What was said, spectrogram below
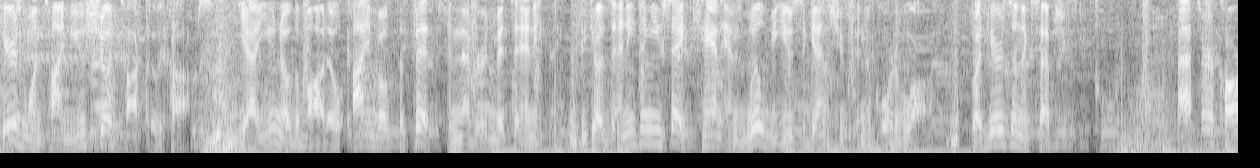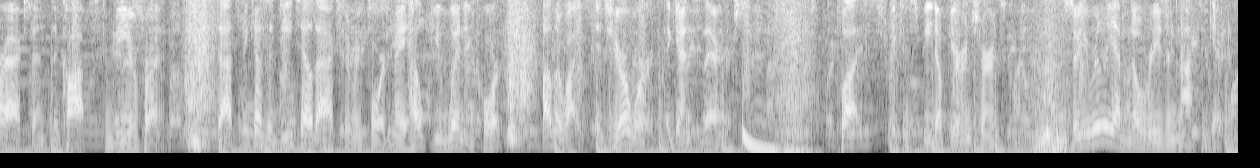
Here's one time you should talk to the cops. Yeah, you know the motto, I invoke the fifth and never admit to anything. Because anything you say can and will be used against you in a court of law. But here's an exception. After a car accident, the cops can be your friend. That's because a detailed accident report may help you win in court. Otherwise, it's your word against theirs. Plus, it can speed up your insurance claim. So you really have no reason not to get one.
